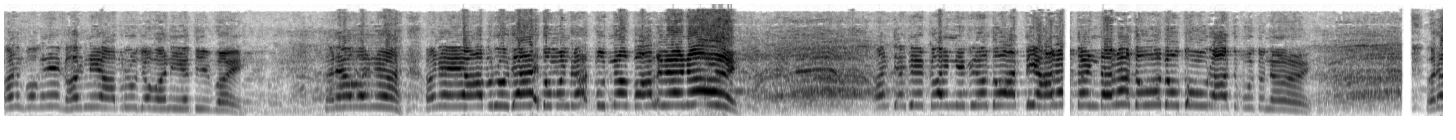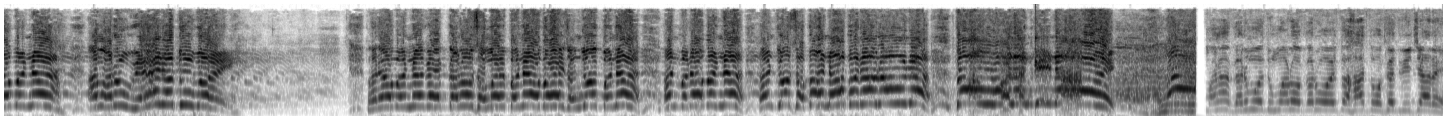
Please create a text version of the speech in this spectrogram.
અને કોકની ઘરની આબરૂ જવાની હતી ભાઈ. બરાબર અને એ આબરૂ જાય તો મન રાજપૂત ના પાલવે નહીં. અને તેથી કઈ નીકળ્યો તો આથી હારા તંડારા થવો દઉં તો હું રાજપૂત નહીં. બરાબર ને આ મારું વેન હતું ભાઈ. બરાબર ને કંઈક દડો સમય બને ભાઈ, સંજોગ બને. અને બરાબર ને, અને જો સભા ના ભરાવડાવું ને, તો હું ઓળંગી નહીં. મારા ઘરમાં ધુમાડો કરવો હોય તો હાથ વખત વિચારે.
